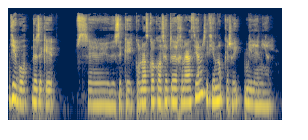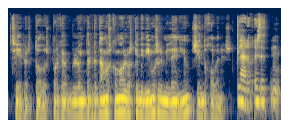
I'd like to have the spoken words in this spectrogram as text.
llevo desde que, se- desde que conozco el concepto de generaciones diciendo que soy millennial. Sí, pero todos, porque lo interpretamos como los que vivimos el milenio siendo jóvenes. Claro, es de-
